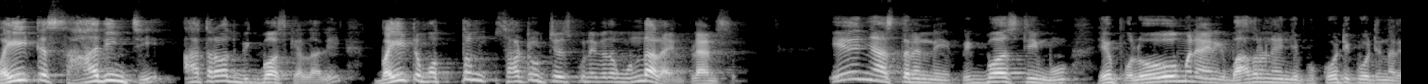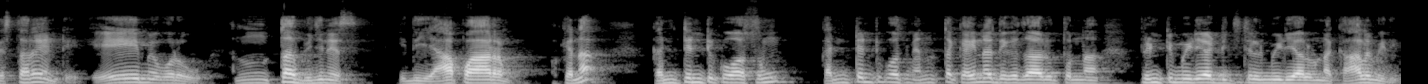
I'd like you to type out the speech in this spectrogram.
బయట సాధించి ఆ తర్వాత బిగ్ బాస్కి వెళ్ళాలి బయట మొత్తం సార్ట్అవుట్ చేసుకునే విధంగా ఉండాలి ఆయన ప్లాన్స్. ఏం చేస్తారండి? బిగ్ బాస్ టీము ఏం పొలోమని ఆయనకి బాధలు నేను చెప్పి కోటి కోటిన్నర ఇస్తారా ఏంటి? ఏమి ఇవ్వరు. అంతా బిజినెస్. ఇది వ్యాపారం. ఓకేనా? కంటెంట్ కోసం కంటెంట్ కోసం ఎంతకైనా దిగజారుతున్న ప్రింట్ మీడియా డిజిటల్ మీడియాలో ఉన్న కాలం ఇది.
